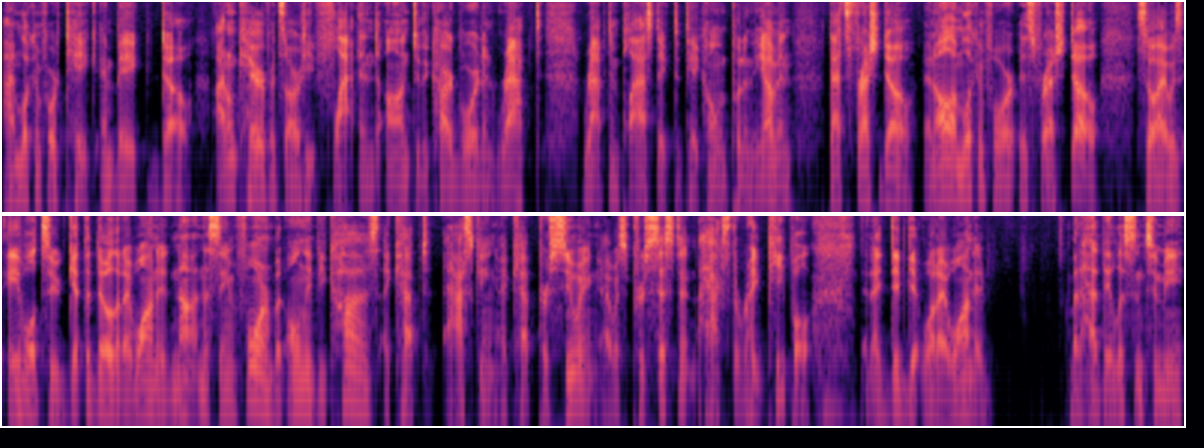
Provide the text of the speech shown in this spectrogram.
I'm looking for take and bake dough. I don't care if it's already flattened onto the cardboard and wrapped wrapped in plastic to take home and put in the oven. That's fresh dough. And all I'm looking for is fresh dough. So I was able to get the dough that I wanted, not in the same form, but only because I kept asking, I kept pursuing. I was persistent. I asked the right people, and I did get what I wanted. But had they listened to me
